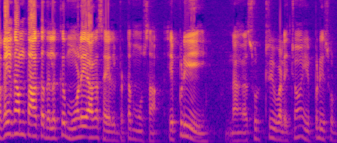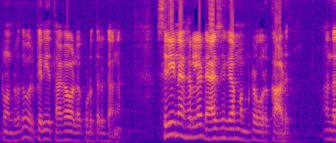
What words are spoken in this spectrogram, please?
பகல்காம் தாக்குதலுக்கு மூளையாக செயல்பட்ட மூசா. எப்படி நாங்கள் சுற்றி வளைச்சோம் எப்படி சுட்டோன்றது ஒரு பெரிய தகவலை கொடுத்துருக்காங்க. ஸ்ரீநகரில் டேசிகாம் அப்படின்ற ஒரு காடு. அந்த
